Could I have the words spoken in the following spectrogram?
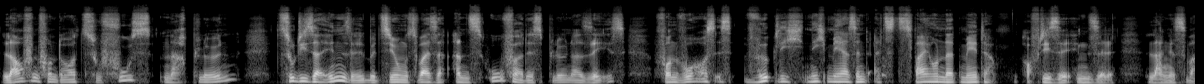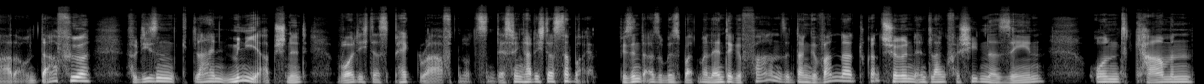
laufen von dort zu Fuß nach Plön, zu dieser Insel beziehungsweise ans Ufer des Plöner Sees, von wo aus es wirklich nicht mehr sind als 200 Meter auf diese Insel Langeswader. Und dafür, für diesen kleinen Mini-Abschnitt, wollte ich das Packraft nutzen. Deswegen hatte ich das dabei. Wir sind also bis Bad Malente gefahren, sind dann gewandert, ganz schön entlang verschiedener Seen und kamen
